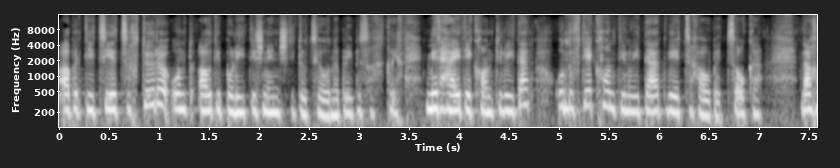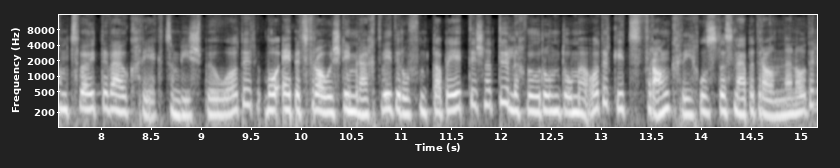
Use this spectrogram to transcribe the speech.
aber die zieht sich durch und all die politischen Institutionen bleiben sich gleich. Wir haben die Kontinuität und auf diese Kontinuität wird sich auch bezogen. Nach dem Zweiten Weltkrieg zum Beispiel, oder? Wo eben das Frauenstimmrecht wieder auf dem Tapet ist, natürlich, weil rundum, oder? Gibt es Frankreich, aus das nebendran, oder?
